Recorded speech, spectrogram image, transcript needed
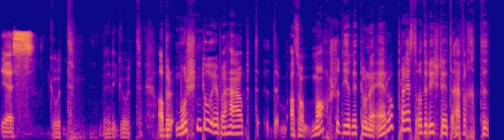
Yes. Gut, very gut. Aber musst du überhaupt, also machst du dir dort eine Aeropress oder ist dort einfach die,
